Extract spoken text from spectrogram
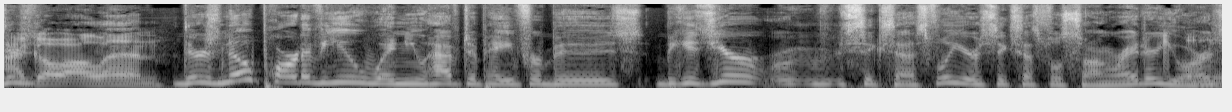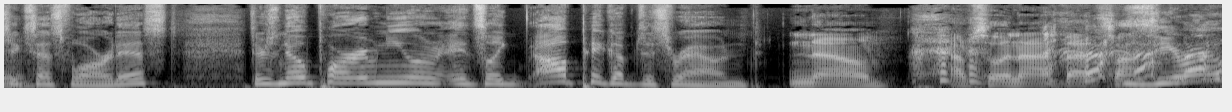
I go all in. There's no part of you when you have to pay for booze because you're successful. You're a successful songwriter. You are Mm-hmm. a successful artist. There's no part of you. It's like I'll pick up this round. No, absolutely not. That's not, Zero.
